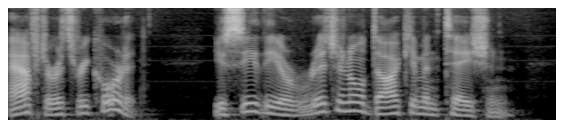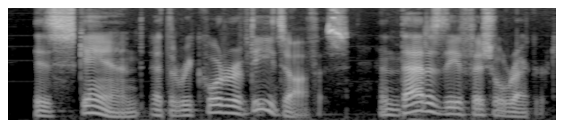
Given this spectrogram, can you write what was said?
after it's recorded. You see, the original documentation is scanned at the Recorder of Deeds office, and that is the official record.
